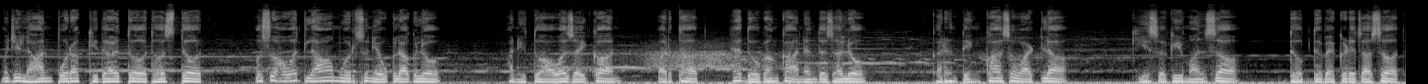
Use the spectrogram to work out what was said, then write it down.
म्हणजे लहान पोराक खिदाळतत हसतत. असो आवाज लांब वरसून येऊक लागलो. आणि तो आवाज ऐकान अर्थात ह्या दोघांका आनंद झालो. कारण तेंका असं वाटला की ही सगळी माणसं धबधब्याकडेच असत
